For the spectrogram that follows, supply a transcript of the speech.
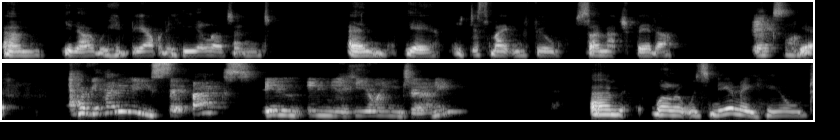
um, you know we'd be able to heal it, and and yeah, it just made me feel so much better. Excellent. Yeah. Have you had any setbacks in in your healing journey? Um, well, it was nearly healed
